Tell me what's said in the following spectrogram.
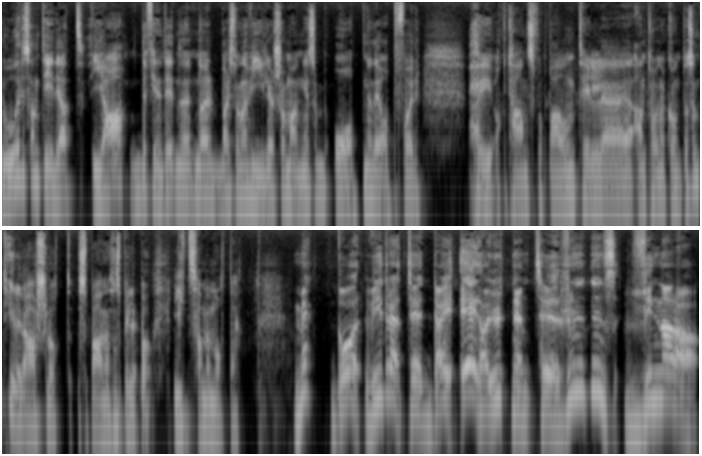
tror samtidig at ja, definitivt, når- Barcelona hviler så mange, så åpner jo det opp for høyoktansfotballen til Antonio Conto, som tidligere har slått Spania, som spiller på litt samme måte. Vi går videre til de jeg har utnevnt til rundens vinnere.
